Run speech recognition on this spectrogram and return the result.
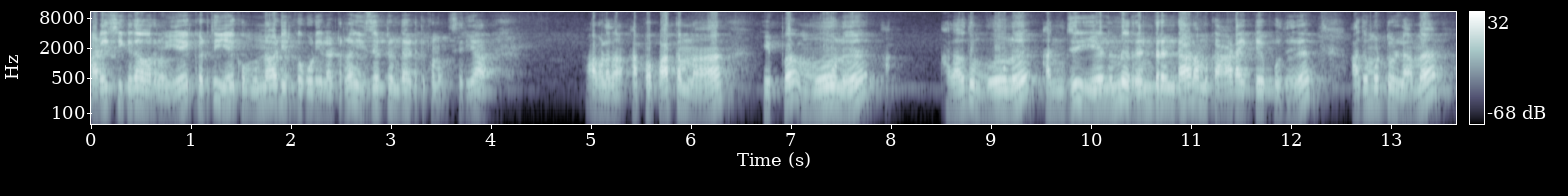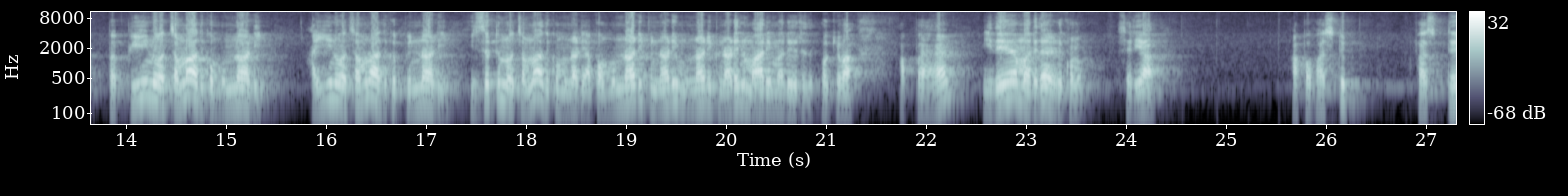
கடைசிக்கு தான் வரணும். ஏக்கு அடுத்து ஏக்கு முன்னாடி இருக்கக்கூடிய லெட்டர்னா இசட்டுன்னு தான் எடுத்துக்கணும். சரியா? அவ்வளோதான் அப்போ பார்த்தோம்னா இப்போ மூணு அதாவது மூணு அஞ்சு ஏழுன்னு ரெண்டு ரெண்டாக நமக்கு ஆட் ஆகிட்டே போகுது. அது மட்டும் இல்லாமல் இப்போ பீன்னு வச்சோம்னா அதுக்கு முன்னாடி ஐன்னு வச்சோம்னா அதுக்கு பின்னாடி இசட்டுன்னு வச்சோம்னா அதுக்கு முன்னாடி. அப்போ முன்னாடி பின்னாடி முன்னாடி பின்னாடின்னு மாறி மாறி வருது. ஓகேவா அப்போ இதே மாதிரி தான் எடுக்கணும். சரியா? அப்போ ஃபஸ்ட்டு ஃபஸ்ட்டு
